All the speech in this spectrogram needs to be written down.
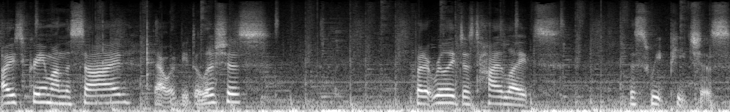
ice cream on the side, that would be delicious. But it really just highlights the sweet peaches.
